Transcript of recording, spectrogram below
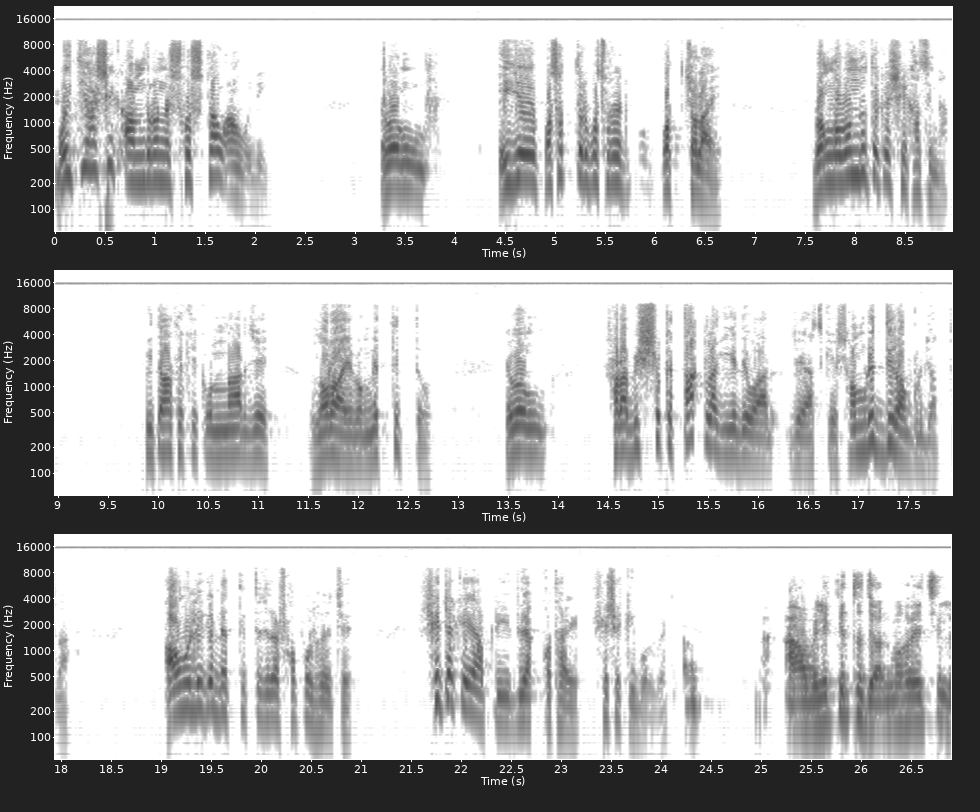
ঐতিহাসিক আন্দোলনের স্রষ্টাও আওয়ামী লীগ। এবং এই যে পঁচাত্তর বছরের পথ চলায় বঙ্গবন্ধু থেকে শেখ হাসিনা পিতা থেকে কন্যার যে লড়াই এবং নেতৃত্ব এবং সারা বিশ্বকে তাক লাগিয়ে দেওয়ার যে আজকে সমৃদ্ধির অগ্রযাত্রা, আওয়ামী লীগের নেতৃত্বে যেটা সফল হয়েছে, সেটাকে আপনি দু এক কথায় শেষে কি বলবেন? আওয়ামী লীগ কিন্তু জন্ম হয়েছিল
